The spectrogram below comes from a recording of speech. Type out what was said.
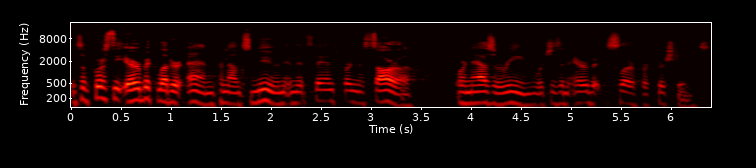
It's, of course, the Arabic letter N, pronounced noon, and it stands for Nasara, or Nazarene, which is an Arabic slur for Christians.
